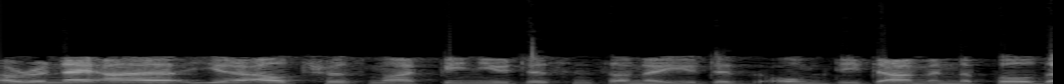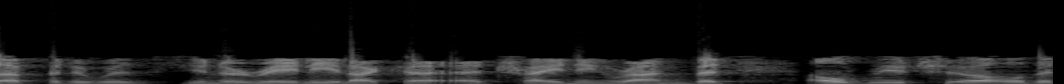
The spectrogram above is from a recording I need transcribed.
Oh, René, uh, you know, ultras might be new distance. I know you did Om die Dam in the build-up, but it was, you know, really like a, a training run. But Old Mutual or the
